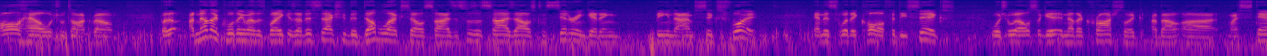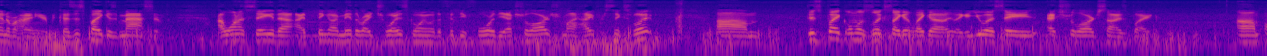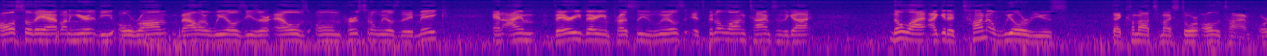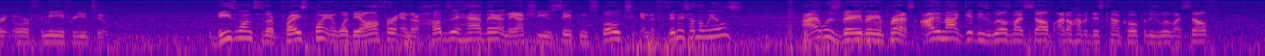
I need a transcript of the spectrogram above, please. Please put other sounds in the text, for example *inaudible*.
all hell, which we'll talk about. But another cool thing about this bike is that this is actually the double XL size. This was a size I was considering getting being that I'm six foot, and this is what they call a 56, which will also get another crotch look about uh, my standover height here because this bike is massive. I want to say that I think I made the right choice going with the 54, the extra large for my height for six foot. Um, this bike almost looks like a, like a like a USA extra large size bike. Um, also, they have on here the Orome Valor wheels. These are Elves' own personal wheels that they make. And I'm very, very impressed with these wheels. It's been a long time since I got, no lie, I get a ton of wheel reviews that come out to my store all the time, or, or for me, for you too. These ones, for their price point and what they offer and their hubs they have there, and they actually use Safety spokes and the finish on the wheels, I was very, very impressed. I did not get these wheels myself. I don't have a discount code for these wheels myself.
